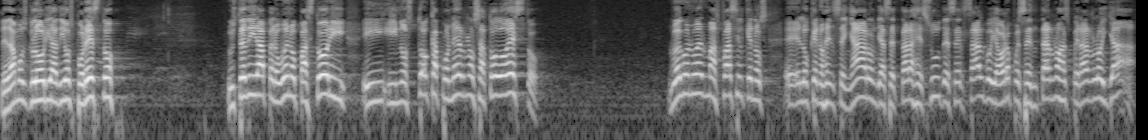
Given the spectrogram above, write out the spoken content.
Le damos gloria a Dios por esto. Usted dirá, pero bueno, pastor, y, y, nos toca ponernos a todo esto. Luego no es más fácil que nos, eh, lo que nos enseñaron de aceptar a Jesús, de ser salvo y ahora pues sentarnos a esperarlo y ya.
